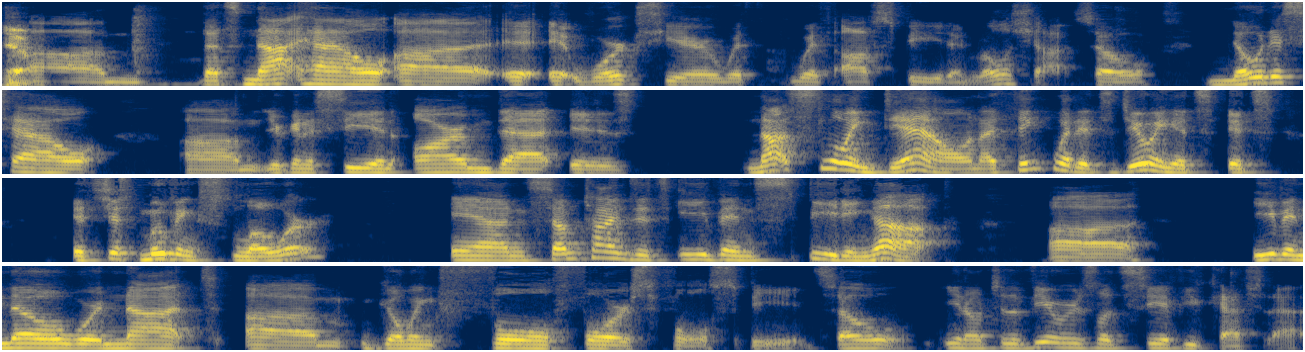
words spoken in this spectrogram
yeah. Um, that's not how uh, it, it, works here with with off speed and roll shot. So notice how um, you're going to see an arm that is not slowing down. I think what it's doing it's it's it's just moving slower, and sometimes it's even speeding up. Uh, even though we're not um, going full force, full speed. So, you know, to the viewers, let's see if you catch that.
